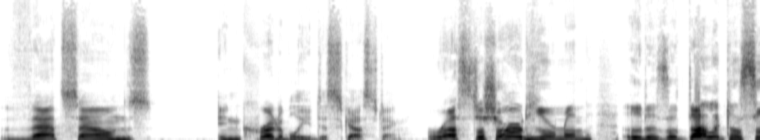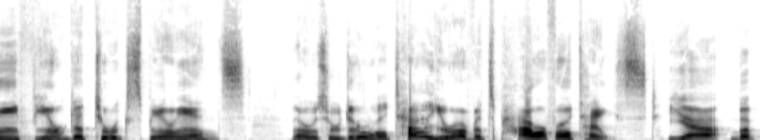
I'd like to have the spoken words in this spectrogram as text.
That sounds incredibly disgusting. Rest assured, human, it is a delicacy few get to experience. Those who do will tell you of its powerful taste. Yeah, but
